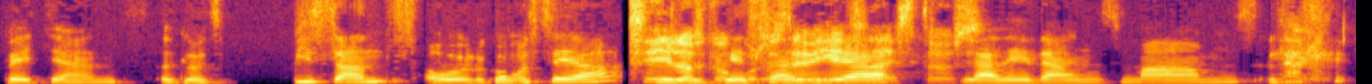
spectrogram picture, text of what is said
Pechans, los Pisans o como sea. Sí, los concursos de belleza estos. La de Dance Moms, la que,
